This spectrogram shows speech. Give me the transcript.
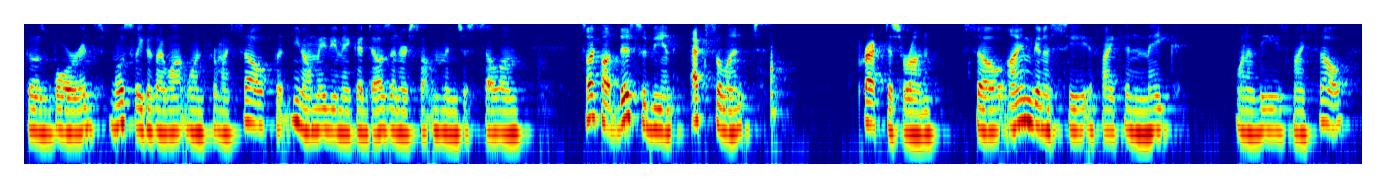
those boards, mostly because I want one for myself, but you know, maybe make a dozen or something and just sell them. So I thought this would be an excellent practice run. So I'm gonna see if I can make one of these myself,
